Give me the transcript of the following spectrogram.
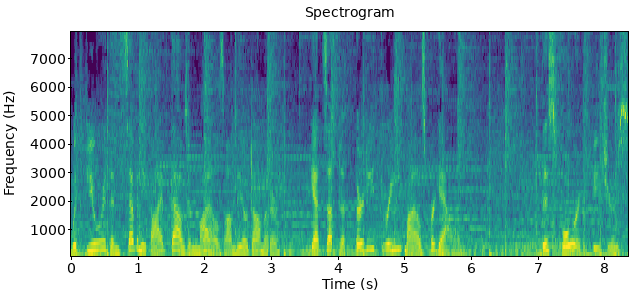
with fewer than 75,000 miles on the odometer, gets up to 33 miles per gallon. This Ford features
